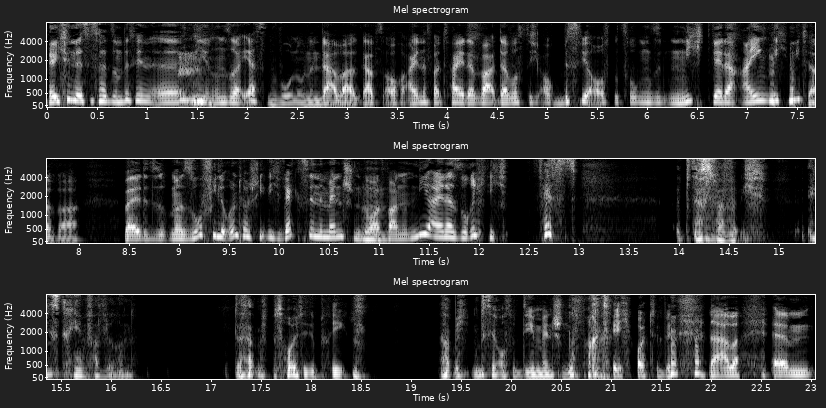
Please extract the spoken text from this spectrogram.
Ja, ich finde, es ist halt so ein bisschen äh, wie in unserer ersten Wohnung. Denn da war, gab es auch eine Partei, da war, da wusste ich auch, bis wir ausgezogen sind, nicht, wer da eigentlich Mieter war. Weil immer so viele unterschiedlich wechselnde Menschen dort Mhm. waren und nie einer so richtig fest. Das war wirklich extrem verwirrend. Das hat mich bis heute geprägt. Hat mich ein bisschen auch zu dem Menschen gemacht, der ich heute bin. Na, aber ähm,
